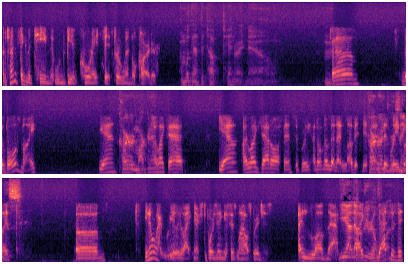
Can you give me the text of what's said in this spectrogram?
I'm trying to think of a team that would be a great fit for Wendell Carter. I'm looking at the top ten right now. Hmm. Um, the Bulls might. Yeah, Carter and Markkanen. I like that. Yeah, I like that offensively. I don't know that I love it defensively, but um, you know what I really like next to Porzingis is Miles Bridges. I love that. Yeah, that like, would be real that's fun. A,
